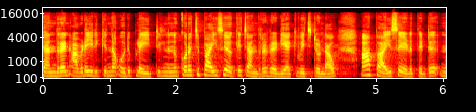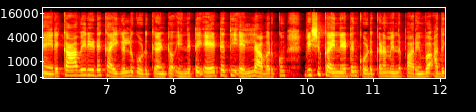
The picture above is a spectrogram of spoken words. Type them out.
ചന്ദ്രൻ അവിടെ ഇരിക്കുന്ന ഒരു പ്ലേറ്റിൽ നിന്ന് കുറച്ച് പൈസയൊക്കെ ചന്ദ്രൻ റെഡിയാക്കി വെച്ചിട്ടുണ്ടാവും. ആ പൈസ എടുത്തിട്ട് നേരെ കാവേരിയുടെ കൈകളിൽ കൊടുക്കാൻ കേട്ടോ. എന്നിട്ട് ഏട്ടെത്തി എല്ലാവർക്കും വിഷു കൈനേട്ടം കൊടുക്കണം എന്ന് പറയുമ്പോൾ അത്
